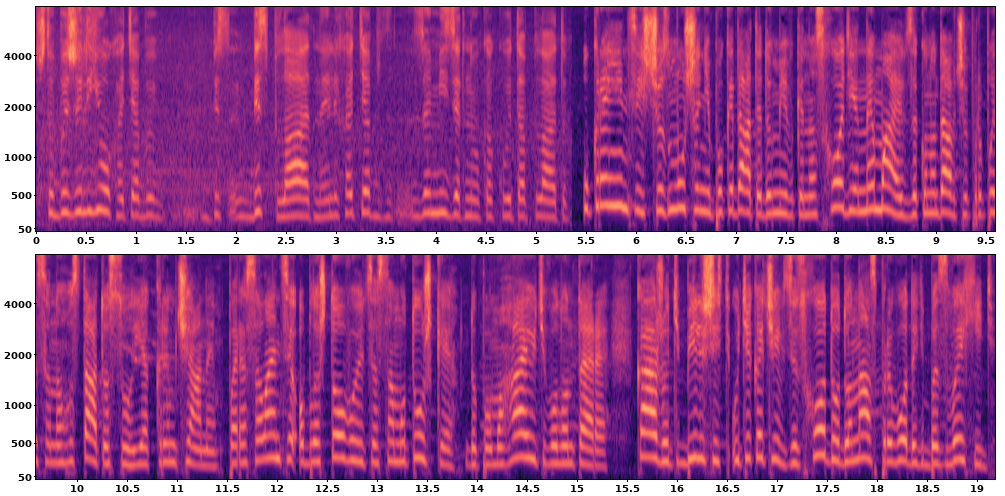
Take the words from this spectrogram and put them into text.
чтобы жилье хотя бы бес- бесплатно или хотя бы за мизерную какую-то плату. Українці, що змушені покидати домівки на сході, не мають законодавчо прописаного статусу, як кримчани. Переселенці облаштовуються самотужки, допомагають волонтери. кажуть, більшість утікачів зі сходу до нас приводить безвихідь.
